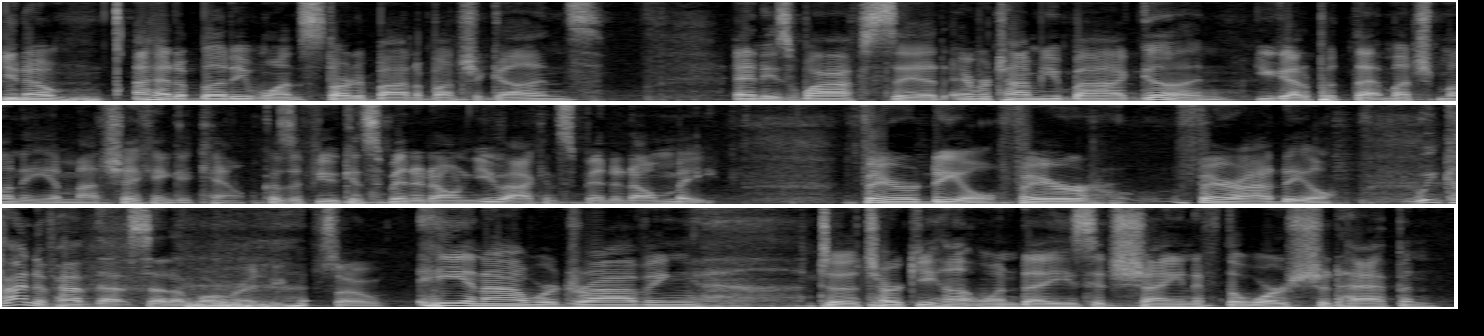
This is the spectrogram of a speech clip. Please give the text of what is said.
You know, I had a buddy once started buying a bunch of guns, and his wife said, "Every time you buy a gun, you got to put that much money in my checking account because if you can spend it on you, I can spend it on me. Fair deal, fair fair ideal." we kind of have that set up already. So He and I were driving to a turkey hunt one day. He said, "Shane, if the worst should happen."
